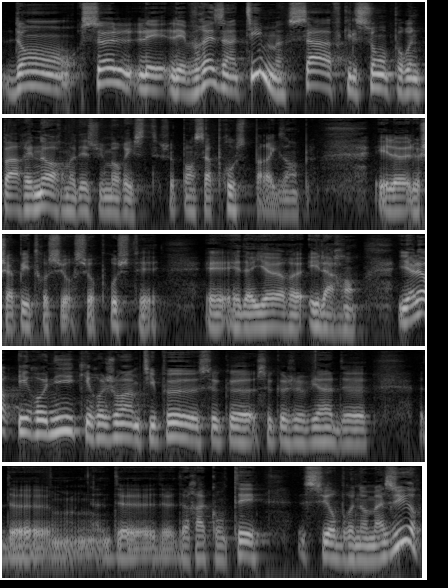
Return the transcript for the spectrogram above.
dont seuls les, vrais intimes savent qu'ils sont pour une part énorme des humoristes. Je pense à Proust, par exemple. Et le, chapitre sur, Proust est, d'ailleurs hilarant. Il y a alors ironie qui rejoint un petit peu ce que, je viens de raconter sur Bruno Mazur,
